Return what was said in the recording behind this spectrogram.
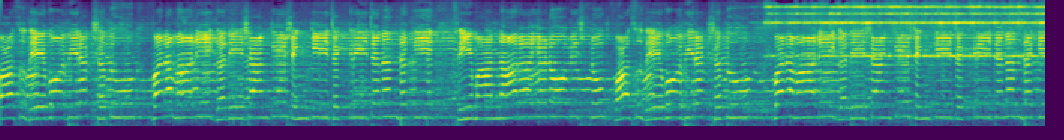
वासुदेवोऽभिरक्षतु। वनमाली गदीशाङ्की शङ्की चक्री श्रीमान्नारायणो विष्णु वासुदेवोऽभिरक्षतु वनमाली गदेशाङ्के वनमालिगदेशाङ्के शङ्कीचक्री च नन्दकी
